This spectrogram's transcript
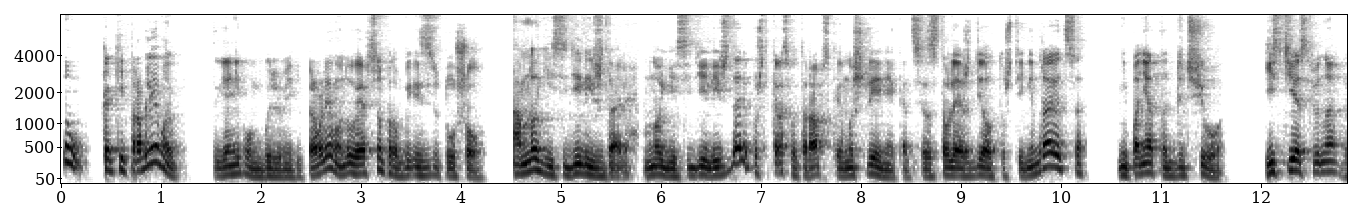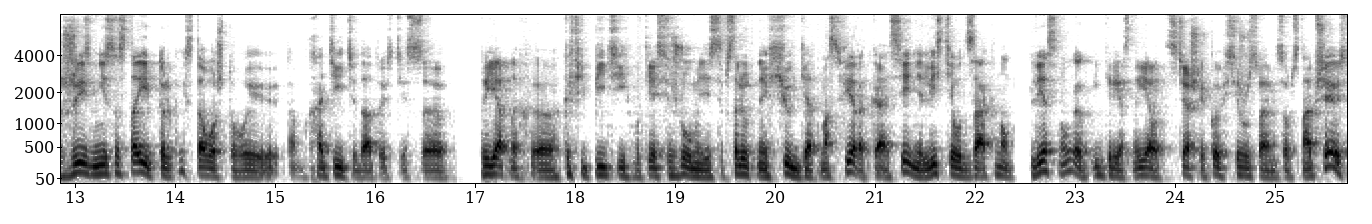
Ну, какие проблемы, я не помню, были у меня какие-то проблемы, но я все равно потом из института ушел. А многие сидели и ждали. Многие сидели и ждали, потому что как раз вот арабское мышление, когда ты заставляешь делать то, что тебе не нравится, непонятно для чего. Естественно, жизнь не состоит только из того, что вы там, хотите, да, то есть из э, приятных э, кофепитий. Вот я сижу, у меня здесь абсолютная хюгги атмосфера, такая осенняя, листья вот за окном. Лес, ну, как интересно. Я вот с чашей кофе сижу с вами, собственно, общаюсь.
